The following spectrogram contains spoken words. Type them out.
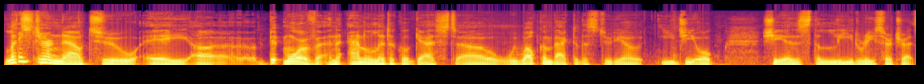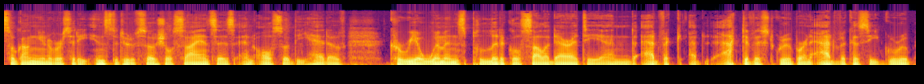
Let's Thank you. turn now to a uh, bit more of an analytical guest. Uh, we welcome back to the studio Lee Ji-ok. She is the lead researcher at Sogang University Institute of Social Sciences and also the head of Korea Women's Political Solidarity and advoc- ad- activist group or an advocacy group.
